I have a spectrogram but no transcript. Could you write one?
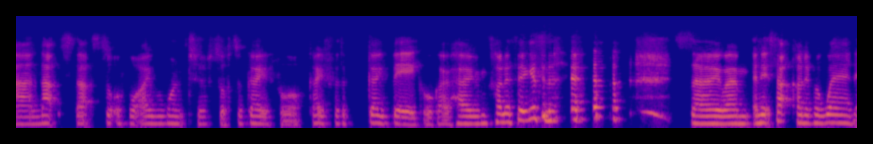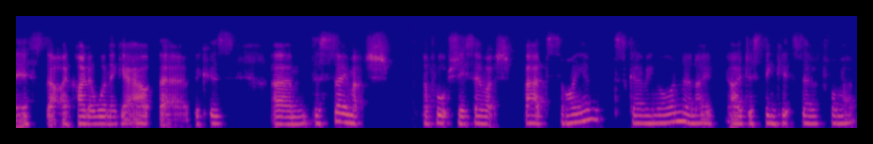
and that's that's sort of what I want to sort of go for go for the go big or go home kind of thing isn't it? So um, and it's that kind of awareness that I kind of want to get out there because um, there's so much unfortunately so much bad science going on and I, I just think it's a, from a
